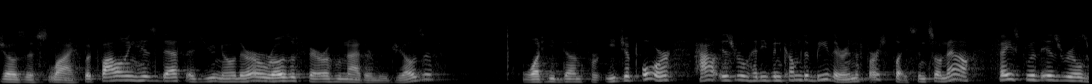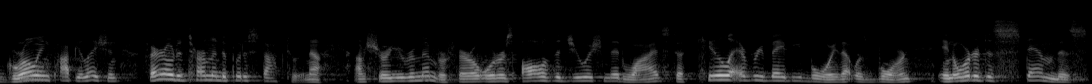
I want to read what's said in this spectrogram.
Joseph's life. But following his death, as you know, there arose a Pharaoh who neither knew Joseph, what he'd done for Egypt, or how Israel had even come to be there in the first place. And so now, faced with Israel's growing population, Pharaoh determined to put a stop to it. Now, I'm sure you remember, Pharaoh orders all of the Jewish midwives to kill every baby boy that was born in order to stem this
